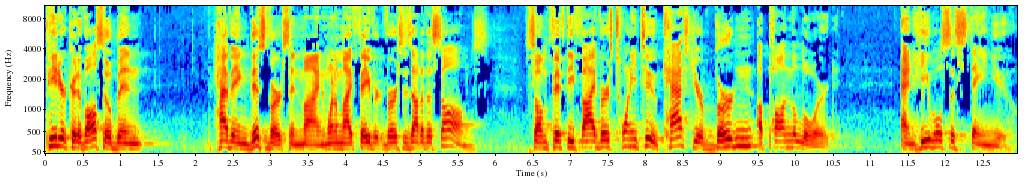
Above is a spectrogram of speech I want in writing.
Peter could have also been having this verse in mind, one of my favorite verses out of the Psalms. Psalm 55, verse 22 Cast your burden upon the Lord, and he will sustain you.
